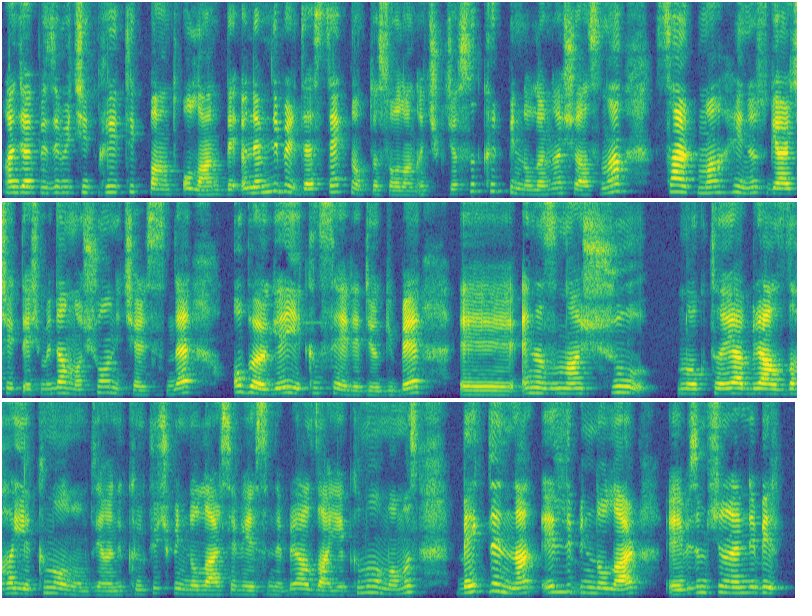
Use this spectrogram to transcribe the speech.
Ancak bizim için kritik band olan ve önemli bir destek noktası olan açıkçası 40 bin doların aşağısına sarkma henüz gerçekleşmedi ama şu an içerisinde o bölgeye yakın seyrediyor gibi. Ee, en azından şu noktaya biraz daha yakın olmamız yani 43 bin dolar seviyesine biraz daha yakın olmamız beklenilen 50 bin dolar e, bizim için önemli bir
